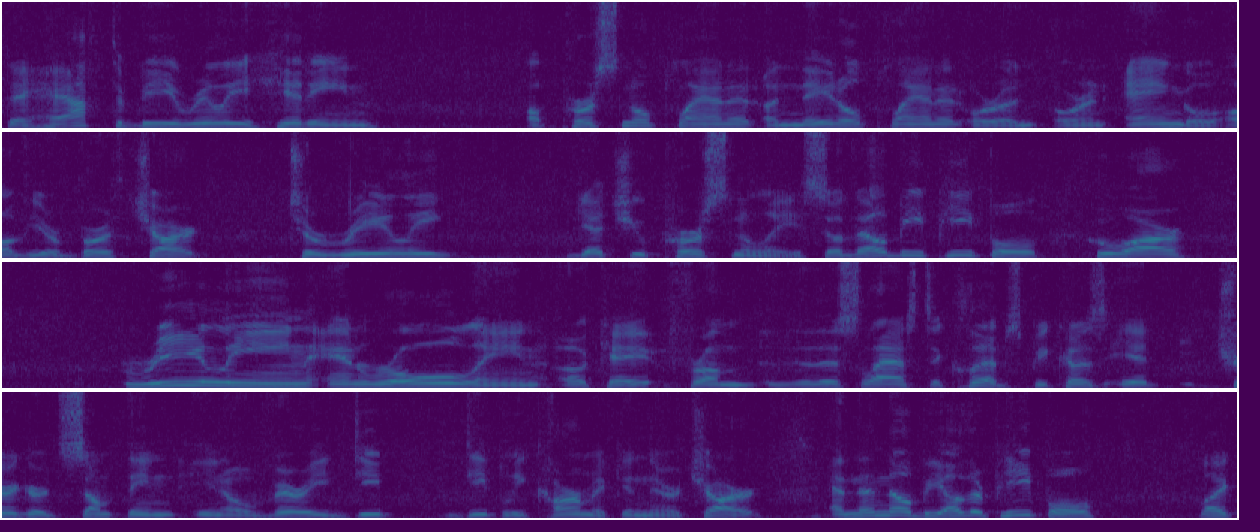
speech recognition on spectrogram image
they have to be really hitting a personal planet, a natal planet, or, a, or an angle of your birth chart to really get you personally. So there'll be people who are reeling and rolling, okay, from this last eclipse because it triggered something, you know, very deep, deeply karmic in their chart. And then there'll be other people like,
